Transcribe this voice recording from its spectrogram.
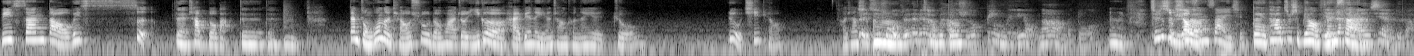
V 三到 V 四，对。差不多吧。对对对，嗯。但总共的条数的话，就一个海边的延长可能也就六七条，好像对，是吧。其实我觉得那边差不多石头并没有那么多，嗯，其实不是是比较分散一些。对，它就是比较分沿着海散。岸线，对吧？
